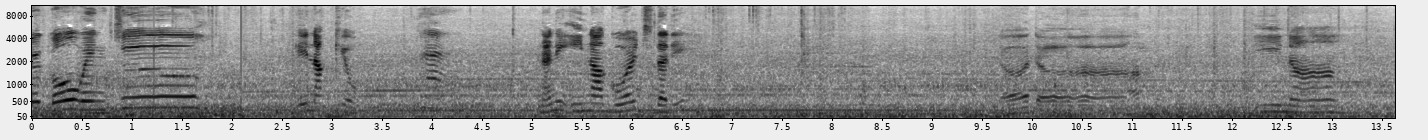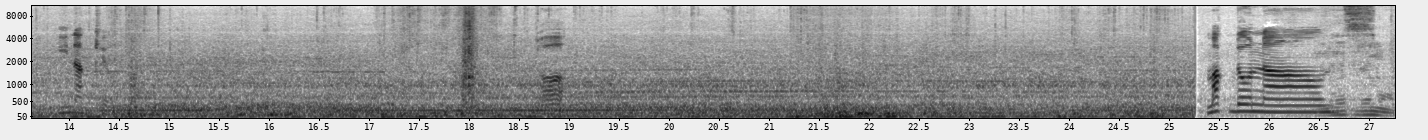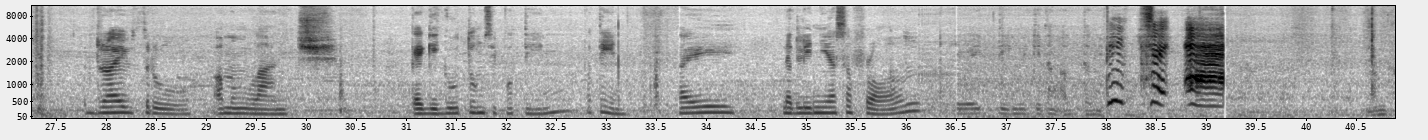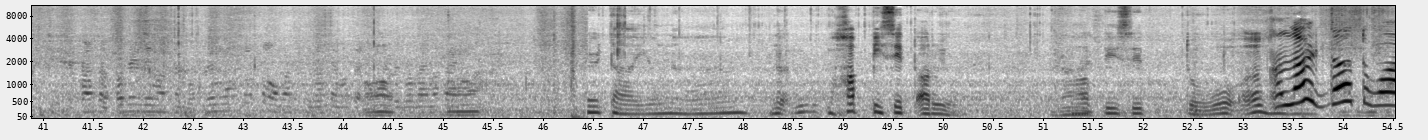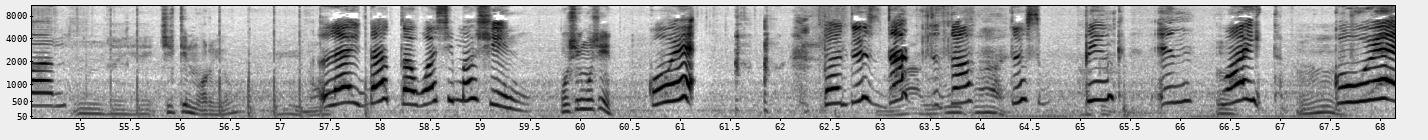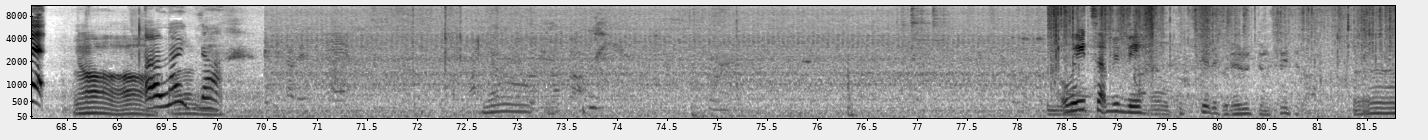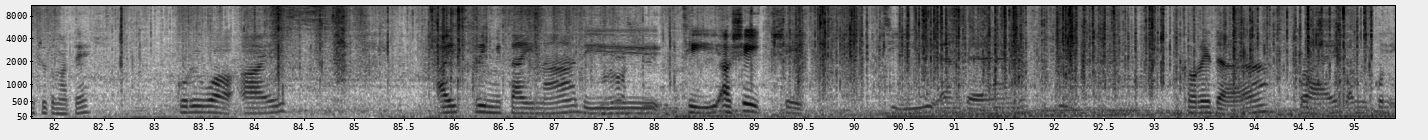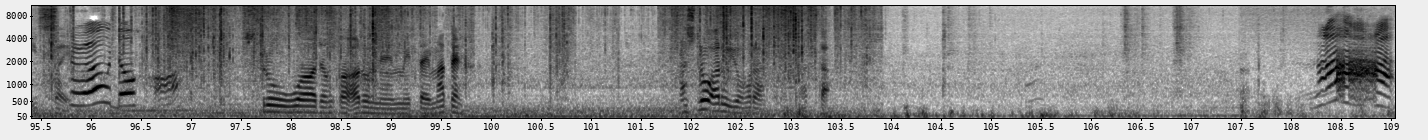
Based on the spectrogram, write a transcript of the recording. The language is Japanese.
We're going to Inakyo. Nani Ina Gorge, Daddy? Dada. Ina. Inakyo. Ah. McDonald's. Lemon. Among lunch. Kay gigutom si Putin. Putin. Ay naglinya sa front. Waiting na kitang agtang ito. Here tayo na. na happy seat aro yun. Happy seat to. Ah. I like that one. Mm. Chicken mo aro yun? I like that the washing machine. Washing machine. Correct. then this that the this pink and white. Mm. Correct. Ah, ah, I like that. Mm. っていついてたうん、ちょっと待って。これはアイス。アイスクリームみたいな。で、ティー、あ、シェイク、シェイク。ティー、and then これだ。フライ。Ang kun ipay. Throw the car. straw wa dang ka aro ne metay mate. Ah, straw aro yo hora. Atta. Ah!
